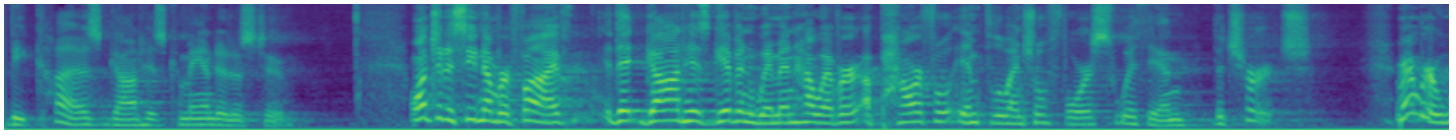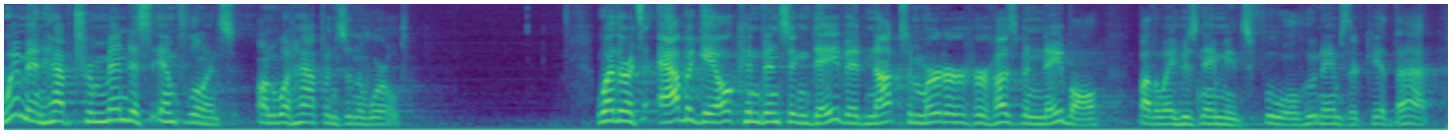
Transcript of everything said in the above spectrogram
because God has commanded us to. I want you to see number five that God has given women, however, a powerful, influential force within the church. Remember, women have tremendous influence on what happens in the world. Whether it's Abigail convincing David not to murder her husband Nabal, by the way, whose name means fool, who names their kid that?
